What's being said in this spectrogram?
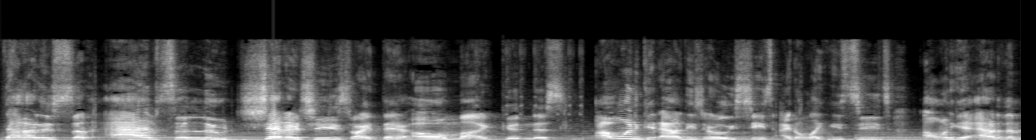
That is some absolute cheddar cheese right there. Oh my goodness. I want to get out of these early seeds. I don't like these seeds. I want to get out of them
